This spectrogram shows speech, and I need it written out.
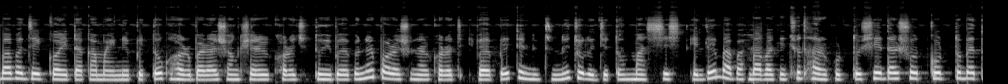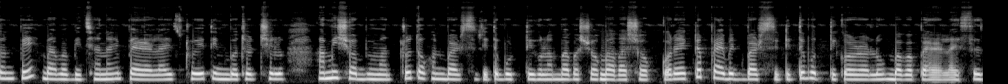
বাবা যে কয় টাকা মাইনে পেত, ঘর ভাড়া, সংসারের খরচ, দুই ভাই বোনের পড়াশোনার খরচ, এভাবে টেনে টেনে চলে যেত। মাস শেষ এলে বাবা বাবা কিছু ধার করতো, সে ধার শোধ করতো বেতন পেয়ে। বাবা বিছানায় প্যারালাইজড হয়ে তিন বছর ছিল। আমি সবেমাত্র তখন ভার্সিটিতে ভর্তি হলাম। বাবা শখ বাবা শখ করে একটা প্রাইভেট ভার্সিটিতে ভর্তি করালো। বাবা প্যারালাইসিস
